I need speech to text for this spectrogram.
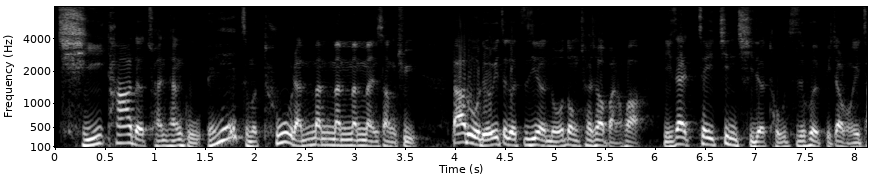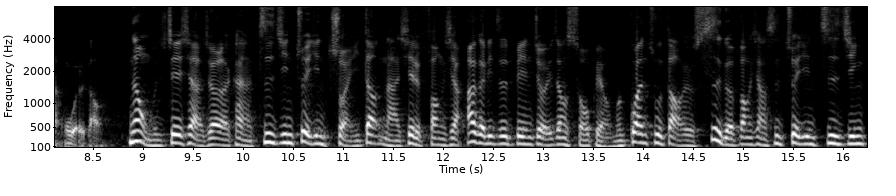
其他的传产股，诶，怎么突然慢慢慢慢上去？大家如果留意这个资金的挪动跷跷板的话，你在这近期的投资会比较容易掌握得到。那我们接下来就要来看资金最近转移到哪些的方向。阿格力这边就有一张手表，我们关注到有四个方向是最近资金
